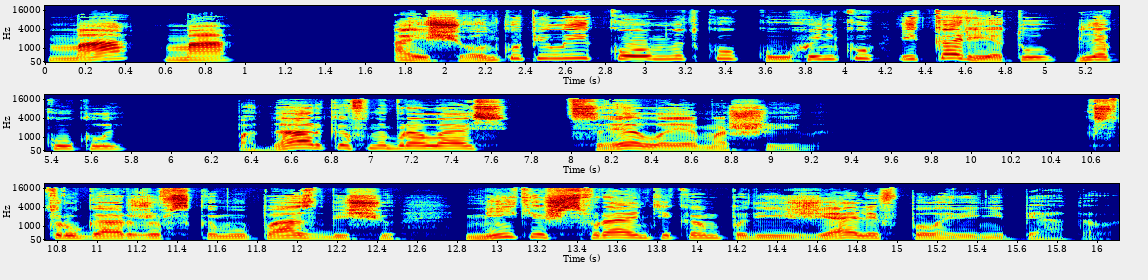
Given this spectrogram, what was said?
«ма-ма». А еще он купил и комнатку, кухоньку и карету для куклы. Подарков набралась целая машина. К Стругаржевскому пастбищу Микиш с Франтиком подъезжали в половине пятого.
